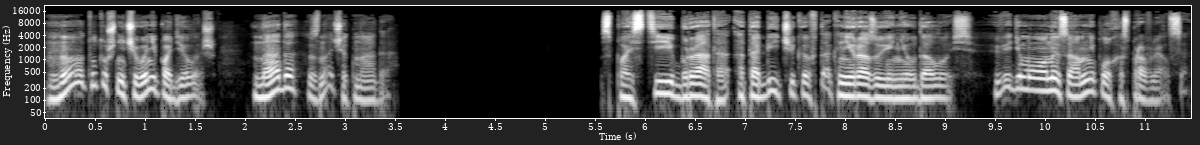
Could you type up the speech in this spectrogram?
Но тут уж ничего не поделаешь. Надо, значит, надо. Спасти брата от обидчиков так ни разу и не удалось. Видимо, он и сам неплохо справлялся.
